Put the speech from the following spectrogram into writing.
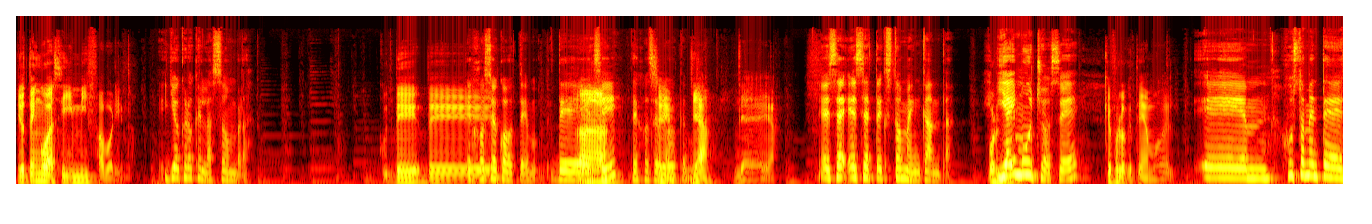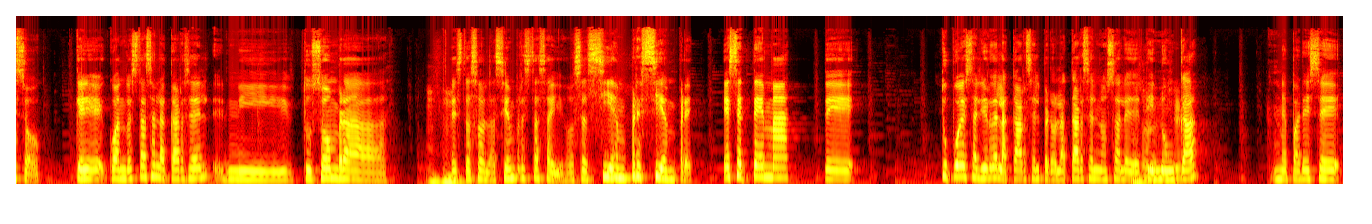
Yo tengo así mi favorito. Yo creo que La Sombra, De, de... de José Cuauhtémoc. De, Ah, ¿Sí? De José sí, Cuauhtémoc. Ya, ya, ya, ya. Ese, ese texto me encanta. ¿Por Y qué? hay muchos, ¿eh? ¿Qué fue lo que te llamó de él? Eh, justamente eso, que cuando estás en la cárcel, ni tu sombra está sola, siempre estás ahí, o sea, siempre, siempre. Ese tema de tú puedes salir de la cárcel, pero la cárcel no sale de ti nunca, me parece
